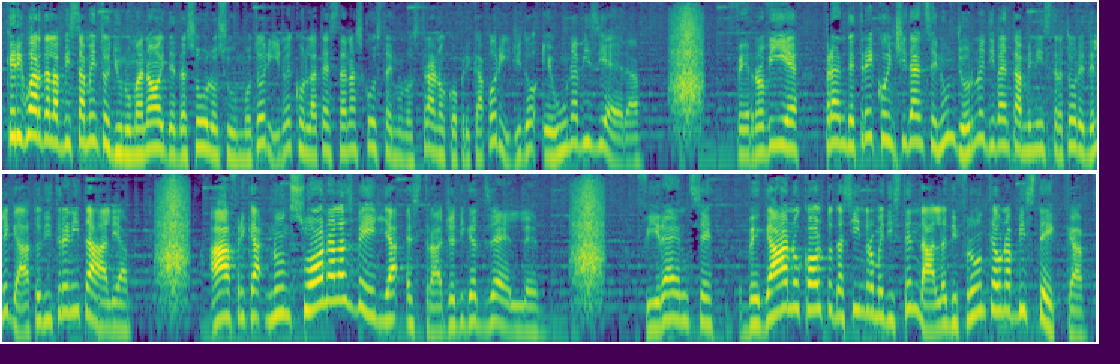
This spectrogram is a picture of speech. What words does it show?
che riguarda l'avvistamento di un umanoide da solo su un motorino e con la testa nascosta in uno strano copricapo rigido e una visiera. Ferrovie prende tre coincidenze in un giorno e diventa amministratore delegato di Trenitalia. Africa non suona la sveglia e strage di gazzelle. Firenze, vegano colto da sindrome di Stendhal di fronte a una bistecca.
